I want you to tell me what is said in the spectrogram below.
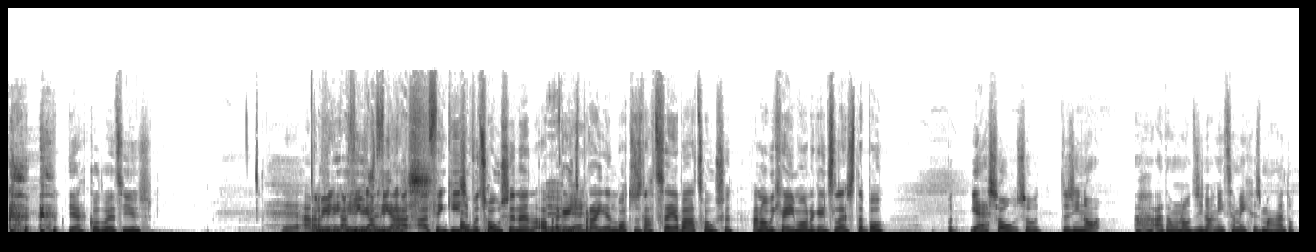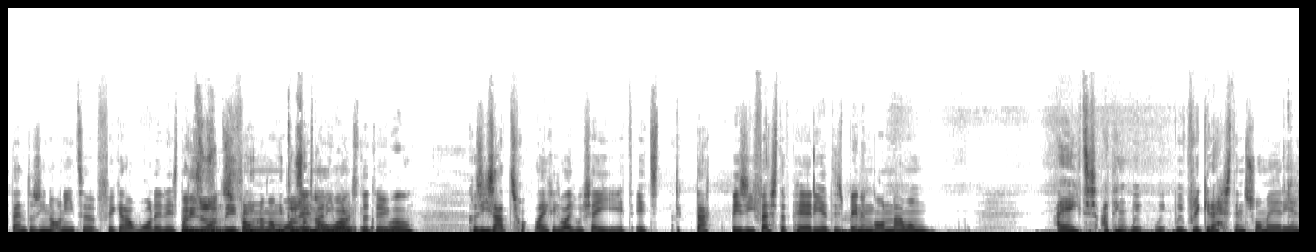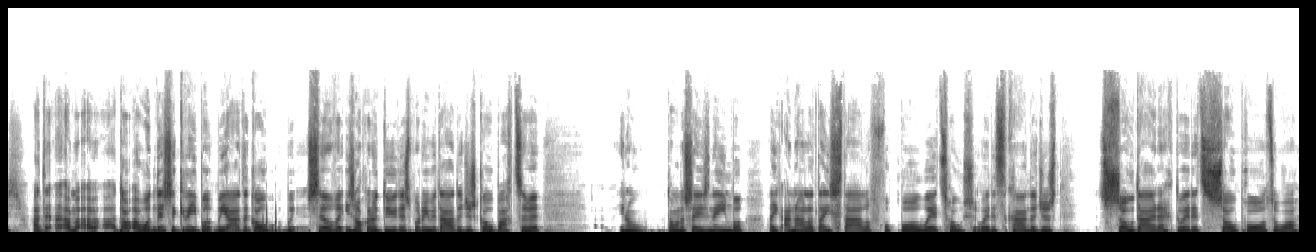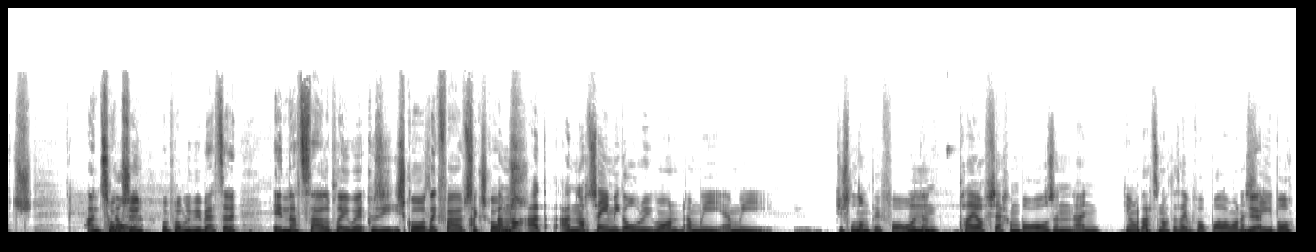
Yeah, good word to use. Yeah, I mean, think- I think- I think- ass I think he's- over Tosun and Yeah. against Yeah. Brighton. What does that say about Tosun? I know he came on against Leicester, but But yeah, so so does he not? I don't know. Does he not need to make his mind up then? Does he not need to figure out what it is that Well, he, doesn't- wants from them and he what it doesn't that he wants to do? Well, Because he's had, like like we say, it, it's that busy festive period has been and gone now, and I hate. I think we, we we've regressed in some areas. I, d- I'm- I, I don't, I wouldn't disagree, but we either go we, Silva. He's not going to do this, but he would either just go back to, you know, don't want to say his name, but like an Allardyce style of football where Tosun, where it's kind of just so direct, where it's so poor to watch. And Tosun would probably be better in that style of play with because he, scored like five, six goals. I'm not. I, I'm not saying we go route one and we and we just lump it forward hmm. and play off second balls and and you know that's not the type of football I want to Yeah. see. But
